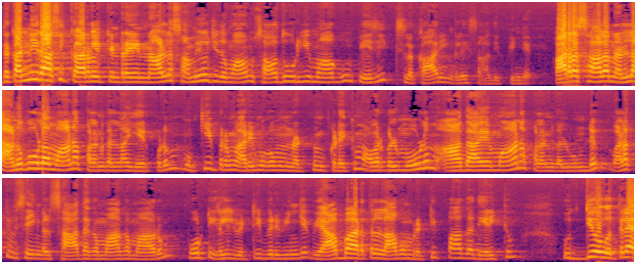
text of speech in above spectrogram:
இந்த கன்னிராசிக்காரர்களுக்கு இன்றைய நாளில் சமயோஜிதமாகவும் சாதுரியமாகவும் பேசி சில காரியங்களை சாதிப்பீங்க. அரசால நல்ல அனுகூலமான பலன்கள்லாம் ஏற்படும். முக்கிய பெரும் அறிமுகமும் நட்பும் கிடைக்கும். அவர்கள் மூலம் ஆதாயமான பலன்கள் உண்டு. வழக்கு விஷயங்கள் சாதகமாக மாறும். போட்டிகளில் வெற்றி பெறுவீங்க. வியாபாரத்தில் லாபம் ரெட்டிப்பாக அதிகரிக்கும். உத்தியோகத்தில்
